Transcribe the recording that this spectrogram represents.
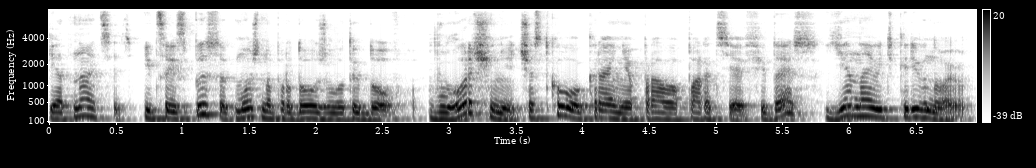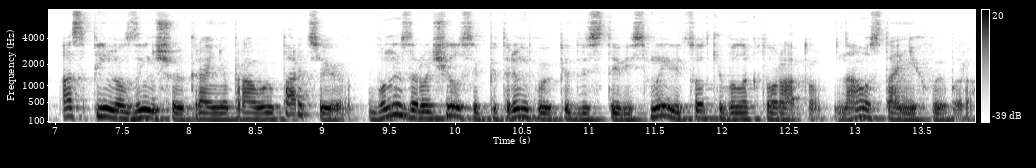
15%. І цей список можна продовжувати довго. В Угорщині частково крайня права партія Фідес є навіть керівною, а спільно з іншою крайньо правою партією вони заручилися підтримкою 58% електорату на останніх виборах.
